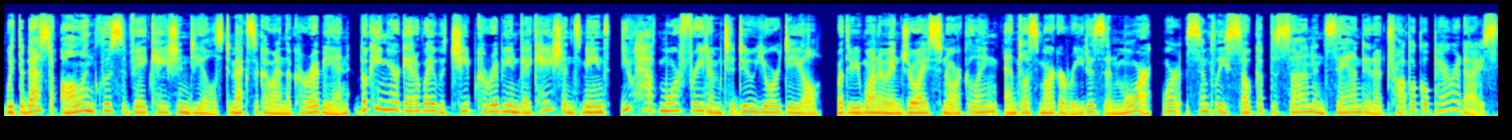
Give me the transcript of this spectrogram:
With the best all inclusive vacation deals to Mexico and the Caribbean, booking your getaway with cheap Caribbean vacations means you have more freedom to do your deal. Whether you want to enjoy snorkeling, endless margaritas, and more, or simply soak up the sun and sand in a tropical paradise,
